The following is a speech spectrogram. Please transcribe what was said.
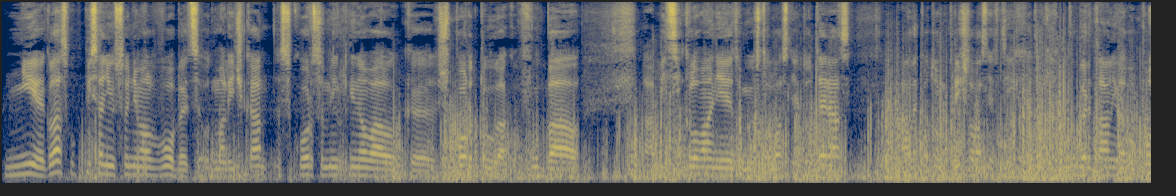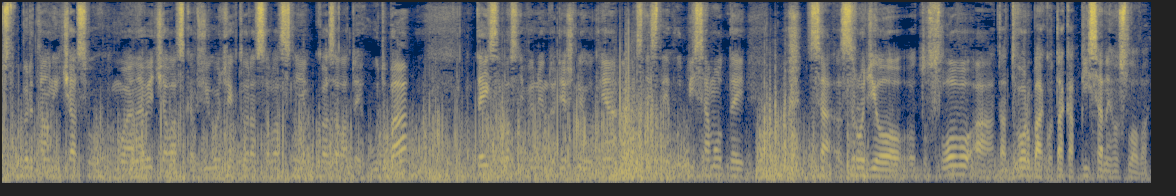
Nie, k lásku k písaniu som nemal vôbec od malička. Skôr som inklinoval k športu, ako futbal a bicyklovanie, to mi ostalo vlastne doteraz. Prišla vlastne v tých takých pubertálnych alebo postpubertálnych časoch moja najväčšia láska v živote, ktorá sa vlastne ukázala, to je hudba. Tej sa vlastne venujem do dnešného dňa a vlastne z tej hudby samotnej už sa zrodilo to slovo a tá tvorba ako taká písaného slova.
